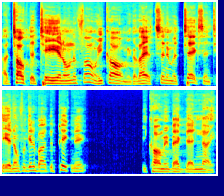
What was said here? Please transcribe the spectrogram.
I talked to Ted on the phone. He called me because I had sent him a text and Ted, don't forget about the picnic. He called me back that night.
